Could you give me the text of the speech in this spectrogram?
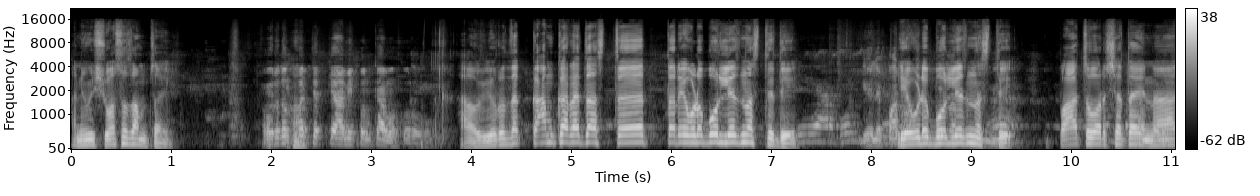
आणि विश्वासच आमचा आहे. विरोधक म्हणतात की आम्ही पण कामं करू. अहो, विरोधक काम करायचं असतं तर एवढं बोललेच नसते ते. एवढे बोललेच नसते. पाच वर्षात आहे ना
